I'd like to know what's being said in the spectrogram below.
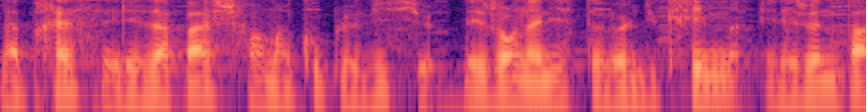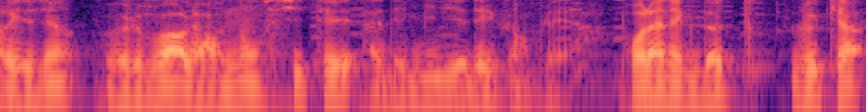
La presse et les Apaches forment un couple vicieux. Les journalistes veulent du crime et les jeunes Parisiens veulent voir leur nom cité à des milliers d'exemplaires. Pour l'anecdote, le cas,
